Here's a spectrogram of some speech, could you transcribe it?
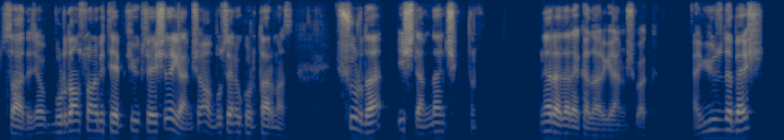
sadece. Buradan sonra bir tepki yükselişi de gelmiş ama bu seni kurtarmaz. Şurada işlemden çıktın. Nerelere kadar gelmiş bak. Yani %5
